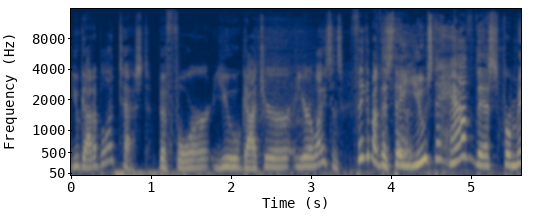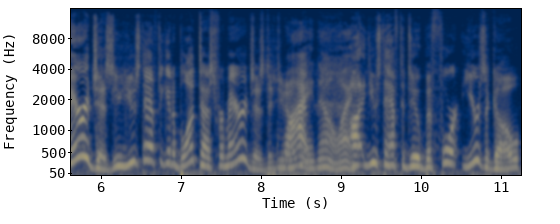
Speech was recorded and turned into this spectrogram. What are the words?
you got a blood test before you got your your license? Think about this. They used to have this for marriages. You used to have to get a blood test for marriages. Did you know Why? that? No, why? Uh, used to have to do before years ago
